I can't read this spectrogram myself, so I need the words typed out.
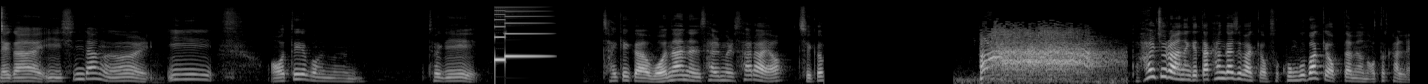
내가 이 신당을 이 어떻게 보면 저기 자기가 원하는 삶을 살아요 지금? 할줄 아는 게 딱 한 가지밖에 없어. 공부밖에 없다면 어떡할래?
